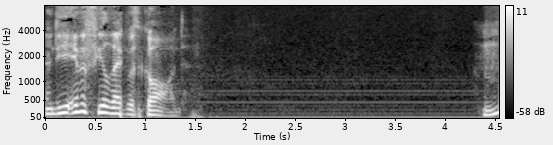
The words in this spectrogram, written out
And do you ever feel that with God? Hmm?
